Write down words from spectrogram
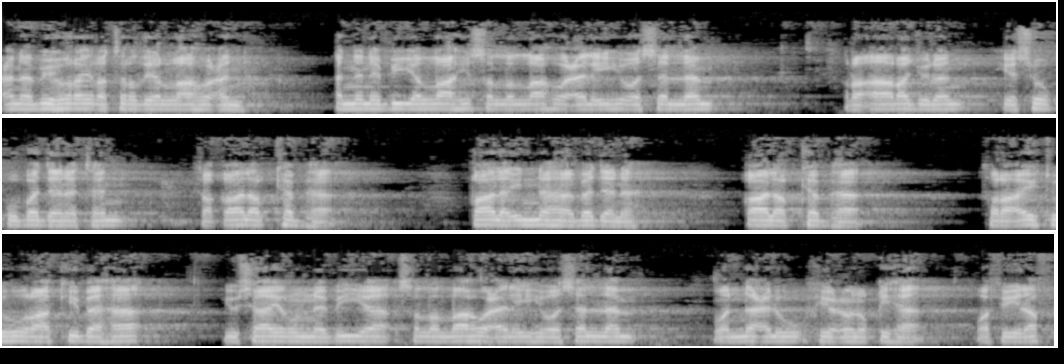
عن أبي هريرة رضي الله عنه أن نبي الله صلى الله عليه وسلم رأى رجلا يسوق بدنة فقال اركبها. قال إنها بدنة. قال اركبها. فرأيته راكبها يساير النبي صلى الله عليه وسلم والنعل في عنقها وفي لفظ.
